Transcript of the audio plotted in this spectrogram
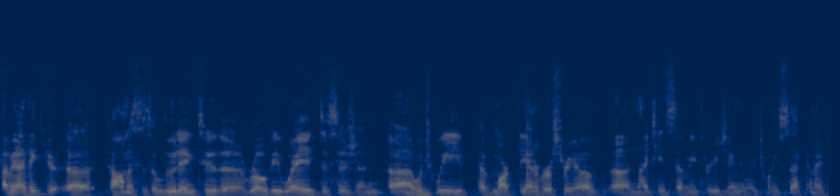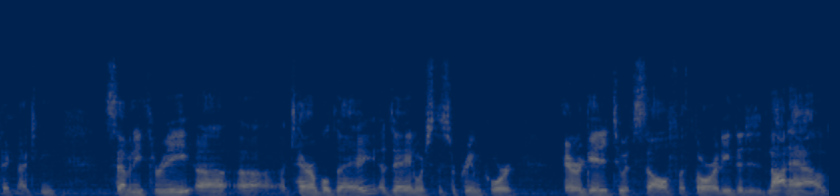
I mean, I think uh, Thomas is alluding to the Roe v. Wade decision, uh, mm-hmm. which we have marked the anniversary of, uh, 1973, January 22nd, I think, 1973. Uh, uh, a terrible day, a day in which the Supreme Court arrogated to itself authority that it did not have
